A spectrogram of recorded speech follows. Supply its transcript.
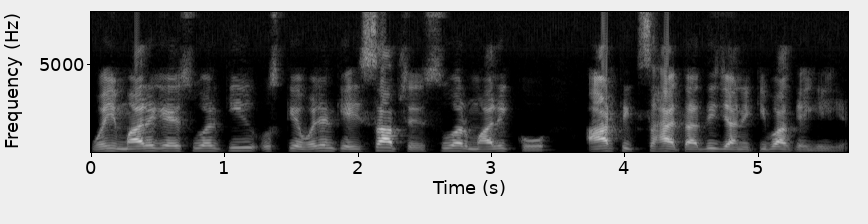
वहीं मारे गए सुअर की, उसके वज़न के हिसाब से सुअर मालिक को आर्थिक सहायता दी जाने की बात कही गई है।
